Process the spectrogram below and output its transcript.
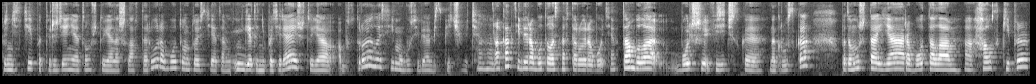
принести подтверждение о том, что я нашла вторую работу, ну, то есть я там где-то не потеряюсь, что я обустроилась и могу себя обеспечивать. Угу. А как тебе работалось на второй работе? Там была больше физическая нагрузка, потому что я работала а, housekeeper,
